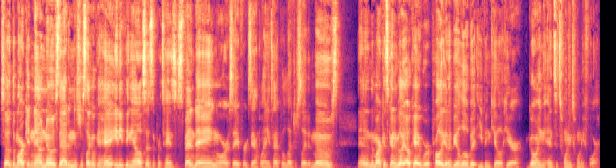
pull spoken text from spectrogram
So the market now knows that and it's just like, okay, hey, anything else as it pertains to spending or say for example any type of legislative moves, and the market's going to be like, okay, we're probably going to be a little bit even kill here going into 2024.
